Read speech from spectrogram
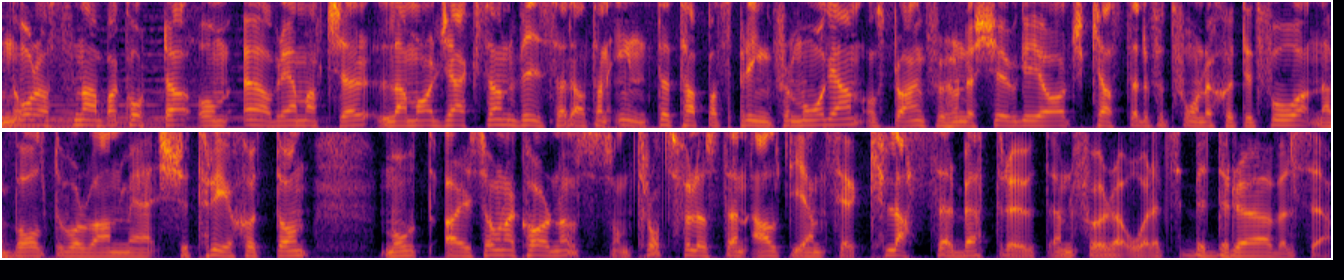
Några snabba korta om övriga matcher. Lamar Jackson visade att han inte tappat springförmågan och sprang för 120 yards, kastade för 272 när Baltimore vann med 23-17 mot Arizona Cardinals som trots förlusten alltjämt ser klasser bättre ut än förra årets bedrövelse.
